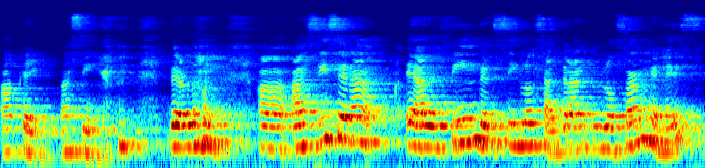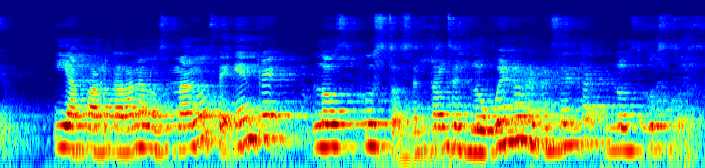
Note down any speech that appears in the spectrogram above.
Ok, así, perdón. Ah, así será, eh, al fin del siglo saldrán los ángeles y apartarán a los malos de entre los justos. Entonces, lo bueno representa los justos.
